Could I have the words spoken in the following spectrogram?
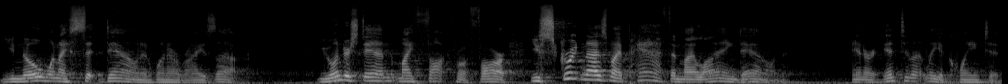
You know when I sit down and when I rise up. You understand my thought from afar. You scrutinize my path and my lying down and are intimately acquainted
